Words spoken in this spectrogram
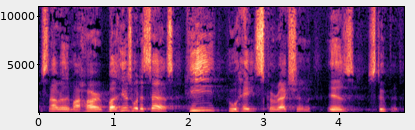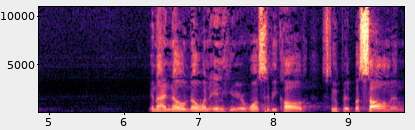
It's not really my heart, but here's what it says He who hates correction is stupid. And I know no one in here wants to be called stupid, but Solomon,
